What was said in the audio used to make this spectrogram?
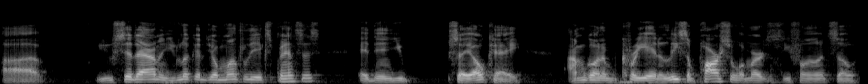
uh, you sit down and you look at your monthly expenses, and then you say, okay, I'm going to create at least a partial emergency fund. So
